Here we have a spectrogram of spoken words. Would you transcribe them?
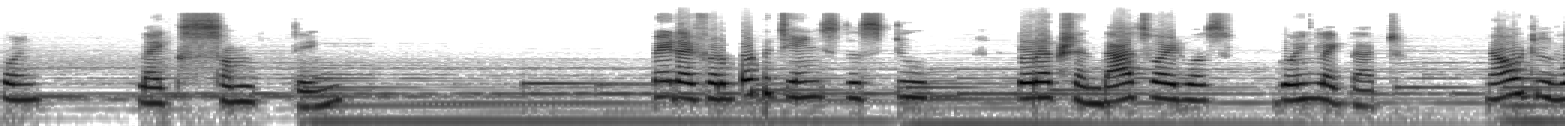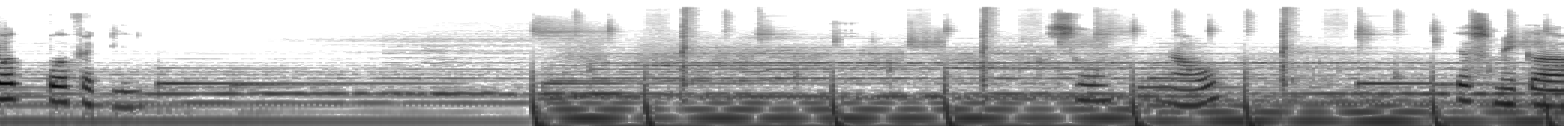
going like something Wait, I forgot to change this to direction. That's why it was going like that. Now it will work perfectly. So now just make a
